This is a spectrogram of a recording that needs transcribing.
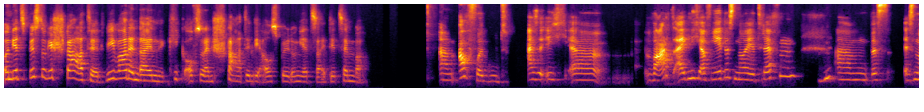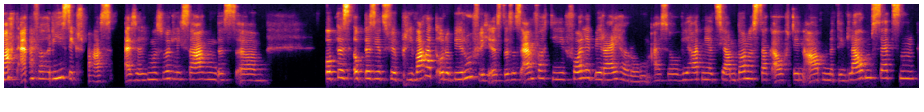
Und jetzt bist du gestartet. Wie war denn dein Kickoff, so dein Start in die Ausbildung jetzt seit Dezember? Ähm, auch voll gut. Also ich äh, warte eigentlich auf jedes neue Treffen. Mhm. Ähm, das, es macht einfach riesig Spaß. Also ich muss wirklich sagen, dass ähm, ob das, ob das jetzt für privat oder beruflich ist, das ist einfach die volle Bereicherung. Also wir hatten jetzt ja am Donnerstag auch den Abend mit den Glaubenssätzen.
